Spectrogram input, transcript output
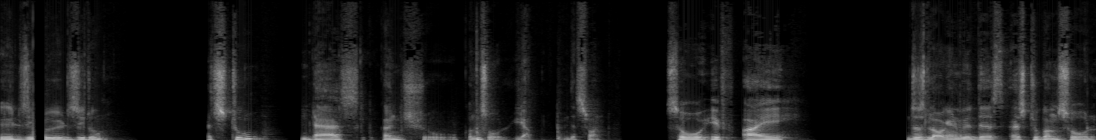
8080 h2 dash console console yeah this one so if i just log in with this h2 console.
